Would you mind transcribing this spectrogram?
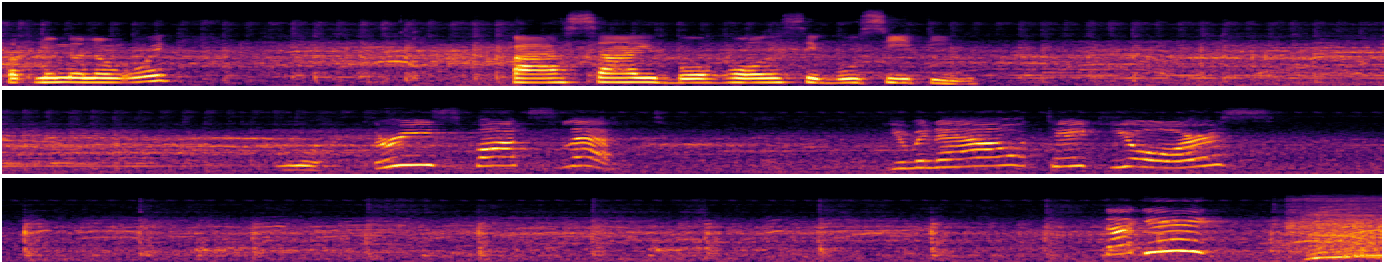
Tatlo na lang. Uy. Pasay, Bohol, Cebu City. Three spots left. You may now take yours. Tagig!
